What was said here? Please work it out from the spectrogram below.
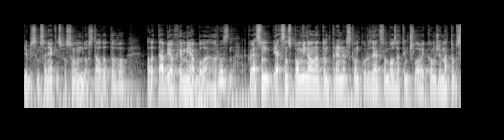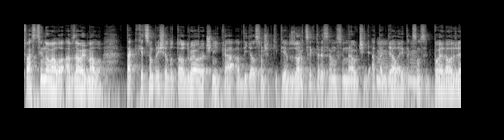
že by som sa nejakým spôsobom dostal do toho, ale tá biochemia bola hrozná. Ako ja som, jak som spomínal na tom trénerskom kurze, jak som bol za tým človekom, že ma to fascinovalo a zaujímalo, tak keď som prišiel do toho druhého ročníka a videl som všetky tie vzorce, ktoré sa musím naučiť a tak mm. ďalej, tak mm. som si povedal, že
